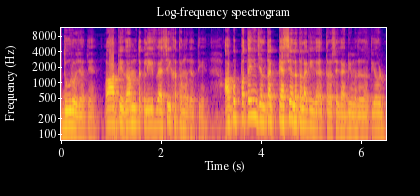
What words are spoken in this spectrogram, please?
दूर हो जाते हैं। और आपके गम, तकलीफ़ वैसे ही ख़त्म हो जाती हैं। आपको पता ही नहीं चलता कैसे अल्लाह ताला की तरफ़ से गायबी मदद आती है। और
